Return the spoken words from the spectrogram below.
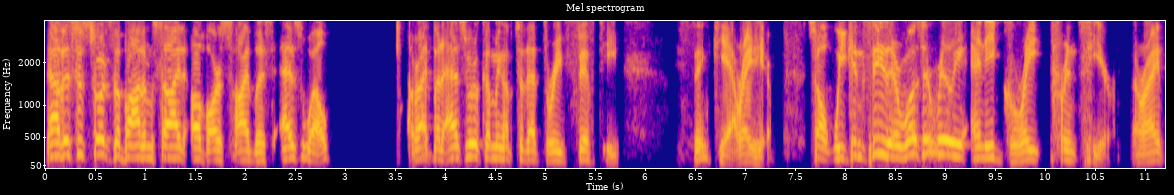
Now, this is towards the bottom side of our side list as well. All right, but as we were coming up to that 350, I think, yeah, right here. So we can see there wasn't really any great prints here. All right.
